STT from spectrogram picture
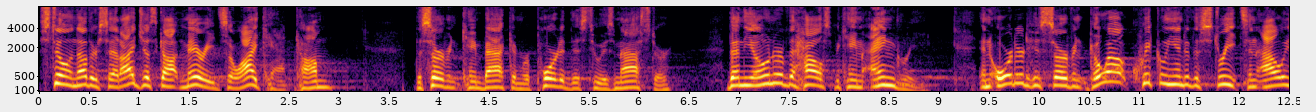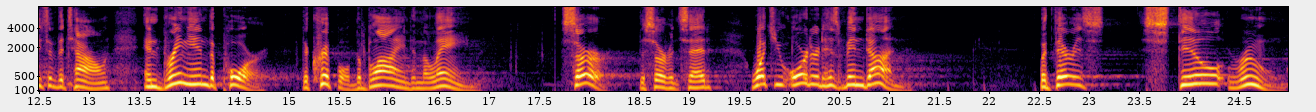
Still another said, I just got married, so I can't come. The servant came back and reported this to his master. Then the owner of the house became angry and ordered his servant, Go out quickly into the streets and alleys of the town and bring in the poor, the crippled, the blind, and the lame. Sir, the servant said, What you ordered has been done, but there is still room.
